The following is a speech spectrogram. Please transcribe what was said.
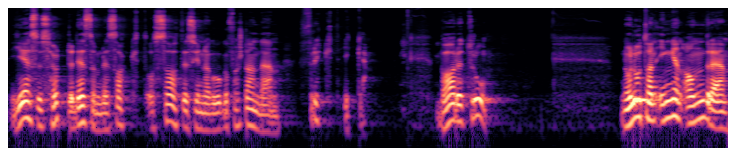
Jesus hørte det som ble sagt, og sa til synagogeforstanderen, Frykt ikke, bare tro. Nå lot han ingen andre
